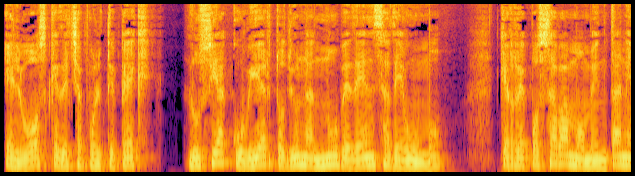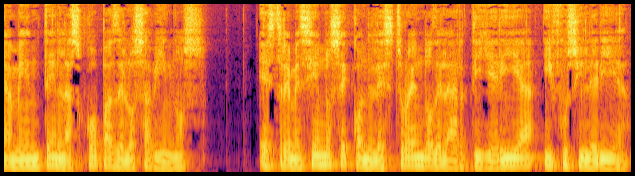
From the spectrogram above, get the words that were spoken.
El bosque de Chapultepec lucía cubierto de una nube densa de humo que reposaba momentáneamente en las copas de los sabinos, estremeciéndose con el estruendo de la artillería y fusilería,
